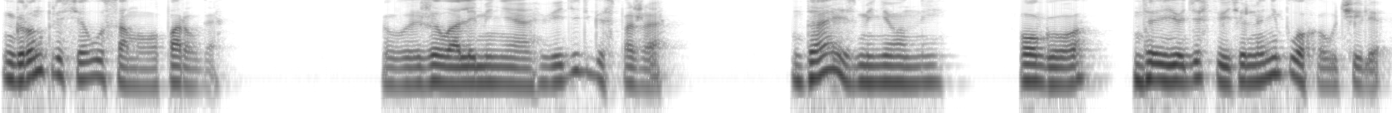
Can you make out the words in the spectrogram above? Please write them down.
Грон присел у самого порога. «Вы желали меня видеть, госпожа?» «Да, измененный». «Ого, да ее действительно неплохо учили.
